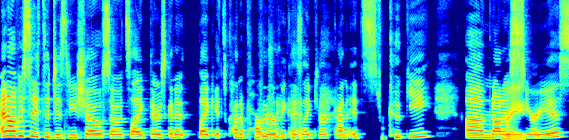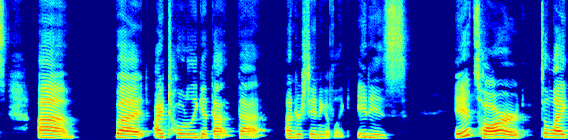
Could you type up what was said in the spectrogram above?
And obviously it's a Disney show, so it's like there's gonna like it's kind of harder because like you're kind of it's kooky, um, not right. as serious. Um, but I totally get that that understanding of like it is it's hard to like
